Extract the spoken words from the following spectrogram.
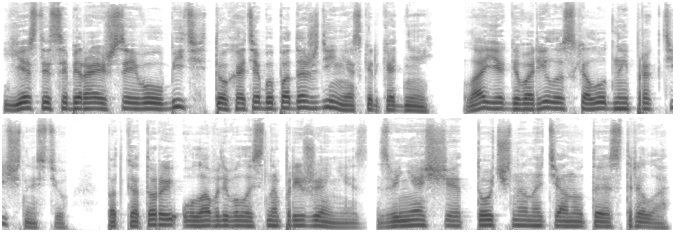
Если собираешься его убить, то хотя бы подожди несколько дней. Лая говорила с холодной практичностью, под которой улавливалось напряжение, звенящая, точно натянутая стрела.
